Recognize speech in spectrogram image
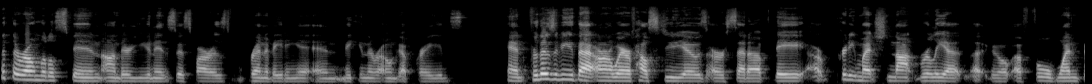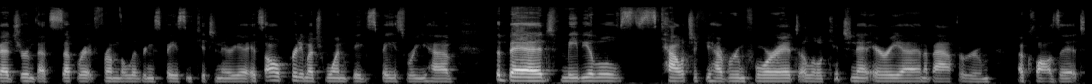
put their own little spin on their units as far as renovating it and making their own upgrades. And for those of you that aren't aware of how studios are set up, they are pretty much not really a, a, you know, a full one bedroom that's separate from the living space and kitchen area. It's all pretty much one big space where you have the bed, maybe a little couch if you have room for it, a little kitchenette area, and a bathroom, a closet.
